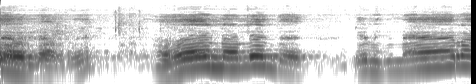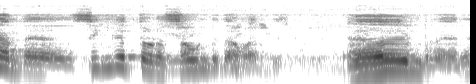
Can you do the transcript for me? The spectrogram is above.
தேவையில்ல அவர். அதனால இந்த எனக்கு நேராக அந்த சிங்கத்தோட சவுண்டு தான் வருது. ஏன்றாரு?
